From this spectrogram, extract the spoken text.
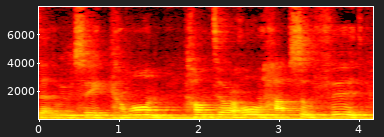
that we would say, Come on, come to our home, have some food,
